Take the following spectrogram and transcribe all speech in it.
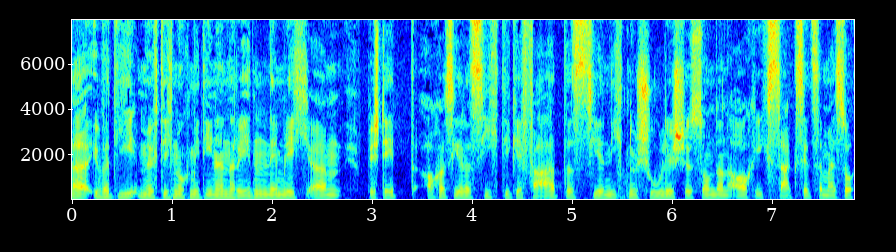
Äh, über die möchte ich noch mit Ihnen reden, nämlich ähm, besteht auch aus Ihrer Sicht die Gefahr, dass hier nicht nur schulische, sondern auch, ich sage es jetzt einmal so,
